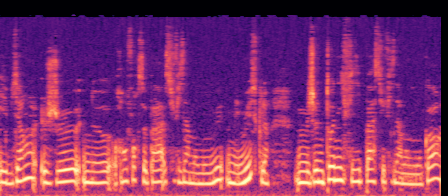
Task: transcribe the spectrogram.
eh bien je ne renforce pas suffisamment mes muscles, je ne tonifie pas suffisamment mon corps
